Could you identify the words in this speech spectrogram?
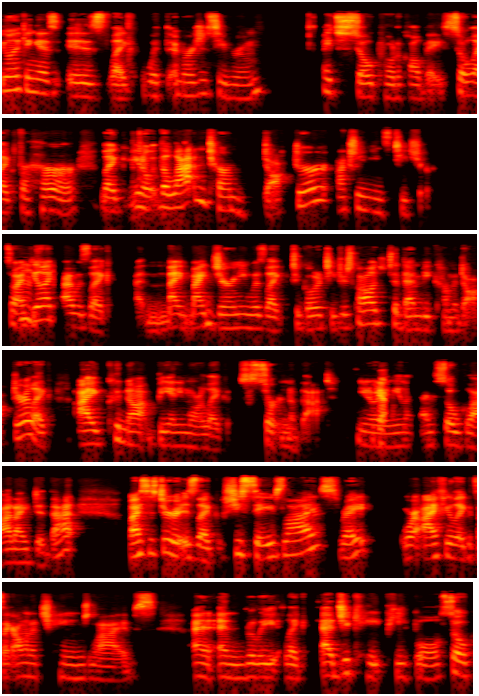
The only thing is is like with the emergency room it's so protocol based. So like for her like you know the latin term doctor actually means teacher. So i mm. feel like i was like my my journey was like to go to teachers college to then become a doctor. Like i could not be any more like certain of that. You know what yeah. i mean? Like i'm so glad i did that. My sister is like she saves lives right where I feel like it's like I want to change lives and, and really like educate people. So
